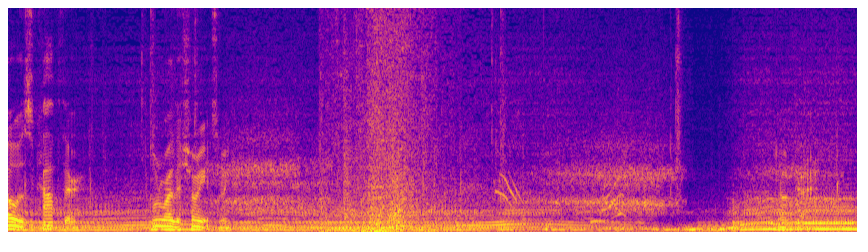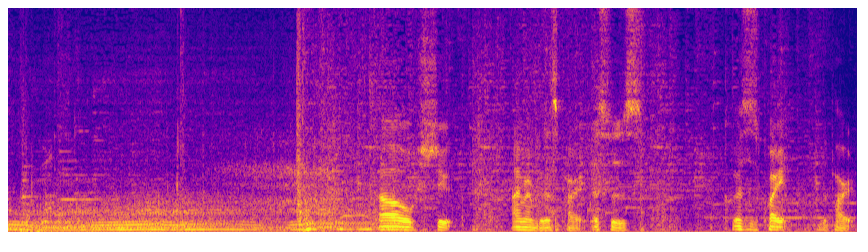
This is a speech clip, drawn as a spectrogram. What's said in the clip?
Oh, there's a cop there. I wonder why they're showing it to me. Oh shoot! I remember this part. This was this is quite the part.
